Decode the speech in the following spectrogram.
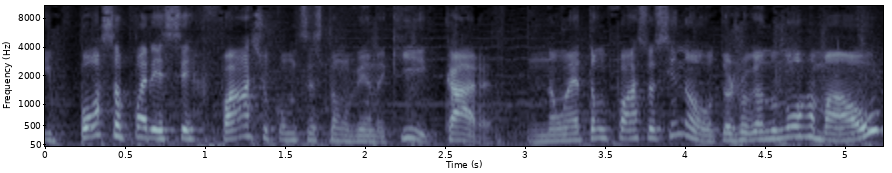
E possa parecer fácil, como vocês estão vendo aqui, cara, não é tão fácil assim não. Eu tô jogando normal,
